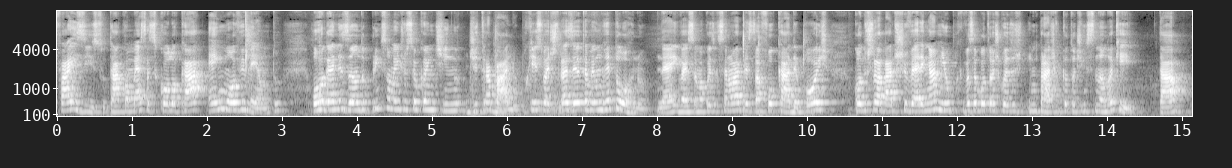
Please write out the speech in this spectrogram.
faz isso, tá? Começa a se colocar em movimento, organizando principalmente o seu cantinho de trabalho, porque isso vai te trazer também um retorno, né? E vai ser uma coisa que você não vai precisar focar depois quando os trabalhos estiverem a mil, porque você botou as coisas em prática que eu tô te ensinando aqui, tá?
